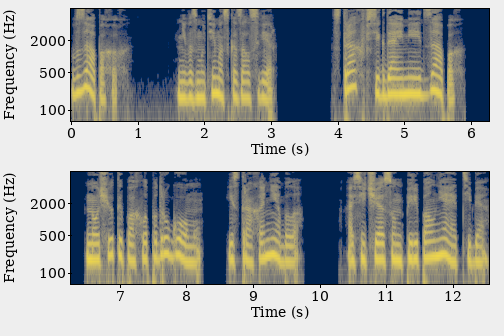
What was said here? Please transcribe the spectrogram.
«В запахах», — невозмутимо сказал Свер. «Страх всегда имеет запах. Ночью ты пахла по-другому, и страха не было. А сейчас он переполняет тебя».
